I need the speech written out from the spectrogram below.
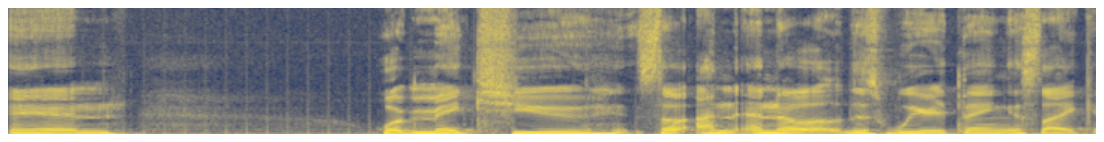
and what makes you. So I, I know this weird thing is like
